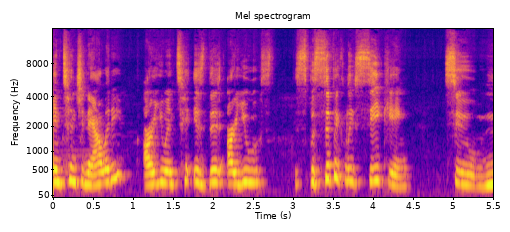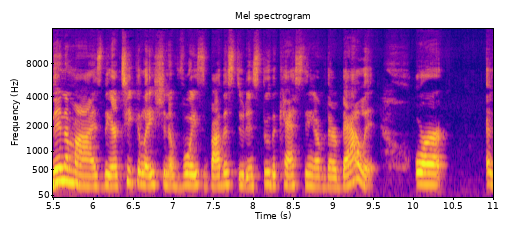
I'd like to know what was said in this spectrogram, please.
intentionality? Are you in is this are you specifically seeking to minimize the articulation of voice by the students through the casting of their ballot? Or uh,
